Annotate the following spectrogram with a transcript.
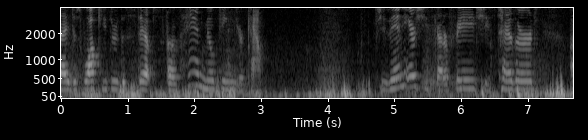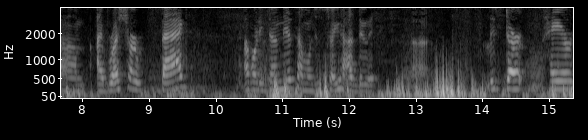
today, just walk you through the steps of hand milking your cow. She's in here, she's got her feed, she's tethered. Um, I brush her bag. I've already done this, I'm gonna just show you how to do it. Uh, loose dirt, hair,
